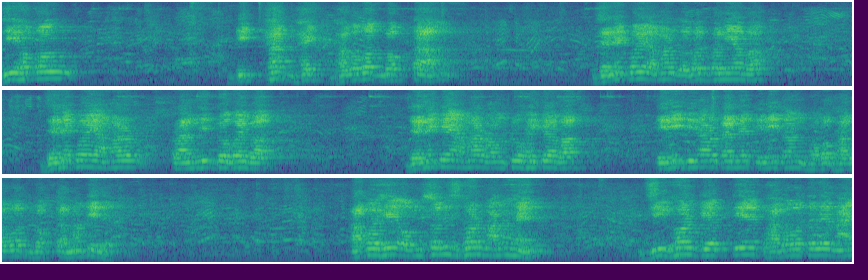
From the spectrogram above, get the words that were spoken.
যিসকল বিখ্যাত ভাগৱত বক্তা, যেনেকৈ আমাৰ জগত বনিয়া বাপ যেনেকৈ আমাৰ প্ৰাণজিৎ গগৈ বাপ যেনেকৈ আমাৰ ৰন্টু শইকীয়া বাপ তিনিদিনৰ কাৰণে তিনিজন ভগ ভাগৱত বক্তা মাতিলে। আকৌ সেই ঊনচল্লিছ ঘৰ মানুহে যি ঘৰ ব্যক্তিয়ে ভাগৱতলৈ নাই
